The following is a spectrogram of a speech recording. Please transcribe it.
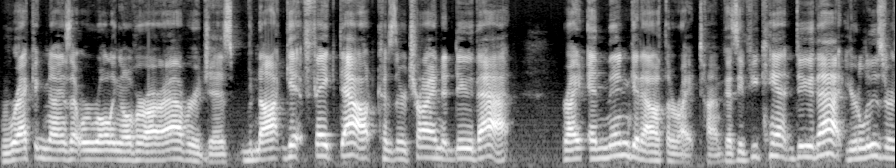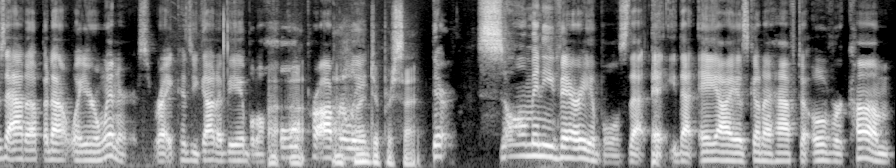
Recognize that we're rolling over our averages, not get faked out because they're trying to do that right? And then get out at the right time. Because if you can't do that, your losers add up and outweigh your winners, right? Because you got to be able to hold uh, uh, properly. Hundred percent. There are so many variables that that AI is going to have to overcome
